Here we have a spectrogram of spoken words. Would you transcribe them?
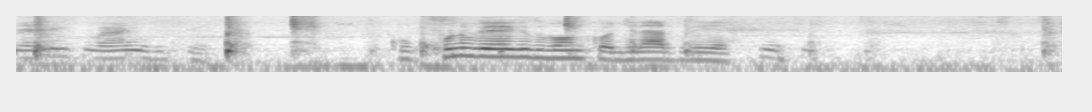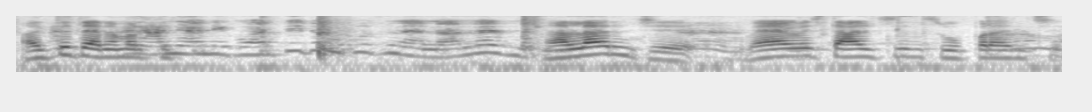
வெளிக்கு வாங்கிட்டேன். குப்புன்னு வேகுது போங்க கொஞ்ச நேரத்துலயே. அதுக்கு தென்னை மரத்து நான் அன்னைக்கு வத்திட்டு கொடுத்தேன் நல்லா இருந்துச்சு. நல்லா இருந்துச்சு. வேக வச்சு தாளிச்சது சூப்பராக இருந்துச்சு.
